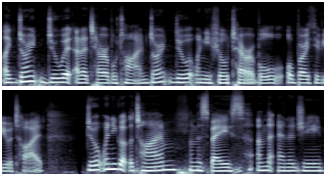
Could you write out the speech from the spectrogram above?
Like, don't do it at a terrible time. Don't do it when you feel terrible or both of you are tired. Do it when you got the time and the space and the energy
